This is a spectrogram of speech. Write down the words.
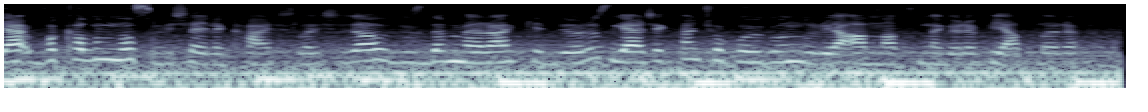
Gel, bakalım nasıl bir şeyle karşılaşacağız. Biz de merak ediyoruz. Gerçekten çok uygun duruyor anlattığına göre fiyatları.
